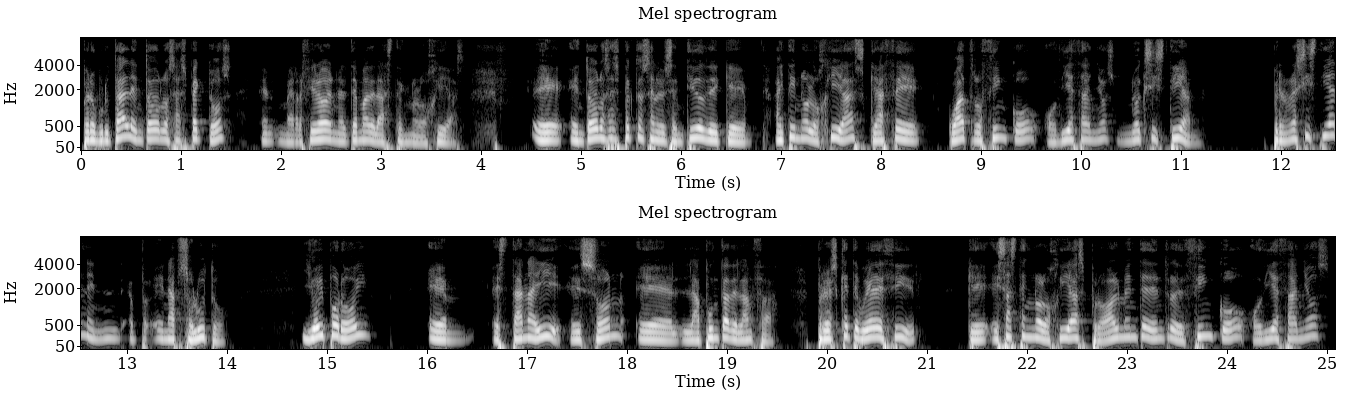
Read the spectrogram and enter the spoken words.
Pero brutal en todos los aspectos, me refiero en el tema de las tecnologías. Eh, en todos los aspectos en el sentido de que hay tecnologías que hace 4, 5 o 10 años no existían, pero no existían en, en absoluto. Y hoy por hoy em, están ahí, eh, son eh, la punta de lanza. Pero es que te voy a decir que esas tecnologías probablemente dentro de 5 o 10 años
